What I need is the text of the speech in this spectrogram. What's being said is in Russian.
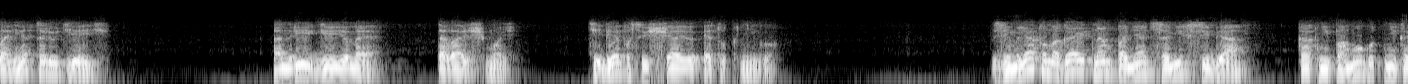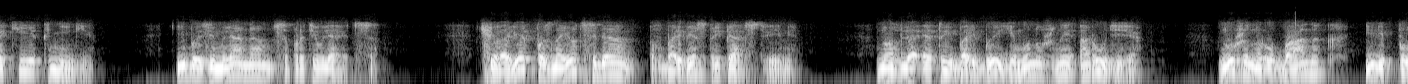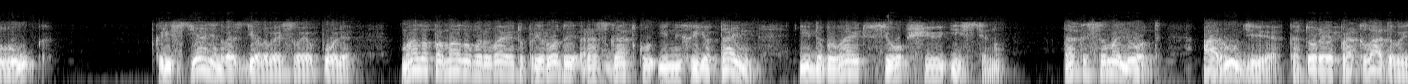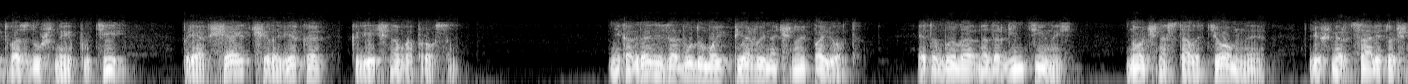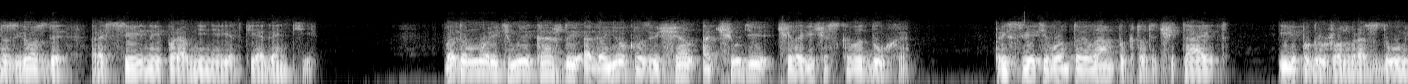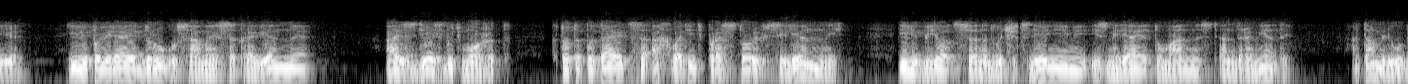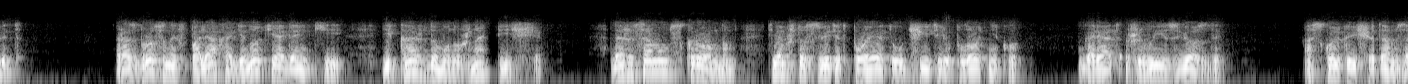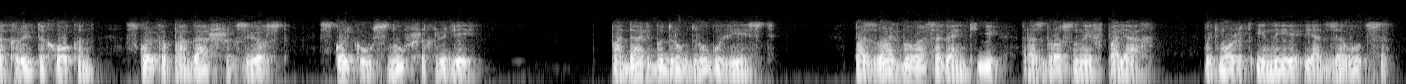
Планета людей. Анри Гийоме, товарищ мой, тебе посвящаю эту книгу. Земля помогает нам понять самих себя, как не помогут никакие книги, ибо Земля нам сопротивляется. Человек познает себя в борьбе с препятствиями, но для этой борьбы ему нужны орудия. Нужен рубанок или плуг, Крестьянин, возделывая свое поле, мало-помалу вырывает у природы разгадку иных ее тайн и добывает всеобщую истину. Так и самолет, орудие, которое прокладывает воздушные пути, приобщает человека к вечным вопросам. Никогда не забуду мой первый ночной полет. Это было над Аргентиной. Ночь настала темная, лишь мерцали точно звезды, рассеянные по равнине редкие огоньки. В этом море тьмы каждый огонек возвещал о чуде человеческого духа. При свете вон той лампы кто-то читает, или погружен в раздумье, или поверяет другу самое сокровенное, а здесь, быть может, кто-то пытается охватить просторы Вселенной или бьется над вычислениями, измеряя туманность Андромеды, а там любит. Разбросаны в полях одинокие огоньки, и каждому нужна пища даже самым скромным, тем, что светит поэту, учителю, плотнику, горят живые звезды. А сколько еще там закрытых окон, сколько погасших звезд, сколько уснувших людей. Подать бы друг другу весть, позвать бы вас огоньки, разбросанные в полях, быть может, иные и отзовутся —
